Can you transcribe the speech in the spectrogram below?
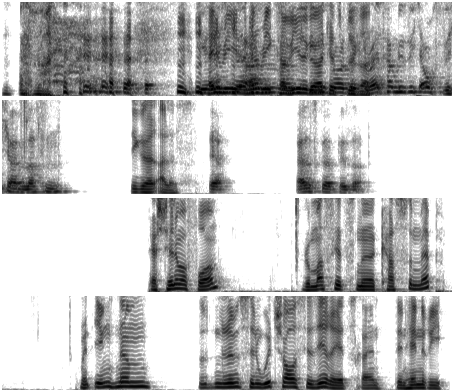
Also, Henry- Henry Cavill gehört jetzt Blizzard. Red haben die sich auch sichern lassen. die gehört alles. Alles gehört Blizzard. Ja, stell dir mal vor, du machst jetzt eine Custom Map mit irgendeinem, du nimmst den Witcher aus der Serie jetzt rein, den Henry.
